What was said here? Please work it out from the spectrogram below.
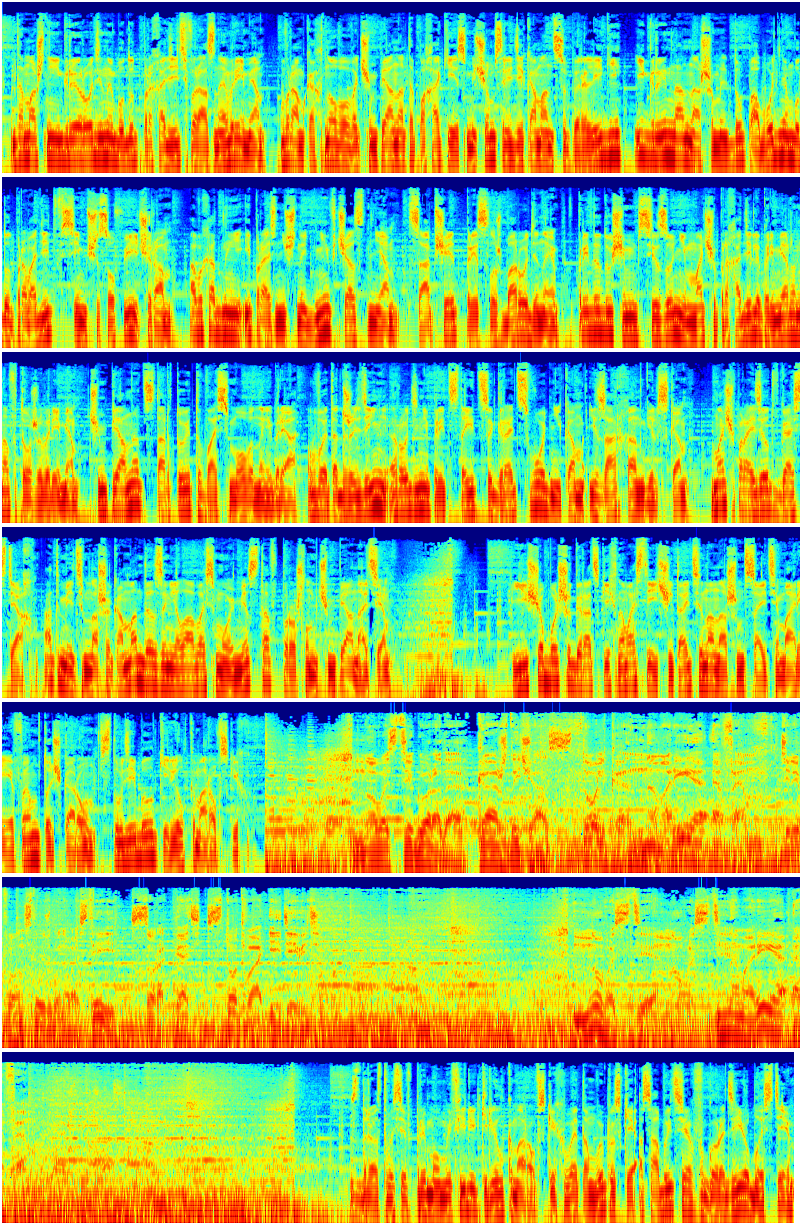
Домашние игры Родины будут проходить в разное время. В рамках нового чемпионата по хоккею с мячом среди команд Суперлиги игры на нашем льду по будням будут проводить в 7 часов вечера, а выходные и праздничные дни в час дня, сообщает пресс-служба Родины. В предыдущем сезоне матчи проходили примерно в то же время. Чемпионат стартует 8 ноября. В этот же день Родине предстоит сыграть с Водником из Архангельска. Матч пройдет в гостях. Отметим, наша команда заняла восьмое место в прошлом чемпионате. Еще больше городских новостей читайте на нашем сайте mariafm.ru. В студии был Кирилл Комаровских. Новости города. Каждый час. Только на Мария-ФМ. Телефон службы новостей 45 102 и 9. Новости. Новости. На Мария-ФМ. Здравствуйте, в прямом эфире Кирилл Комаровских. В этом выпуске о событиях в городе и области.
